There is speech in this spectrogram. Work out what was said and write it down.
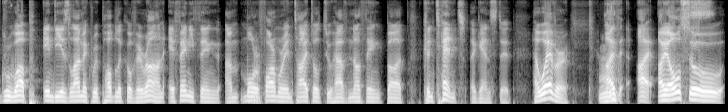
grew up in the Islamic Republic of Iran. If anything I'm more far more entitled to have nothing but content against it. However I, th- I I also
